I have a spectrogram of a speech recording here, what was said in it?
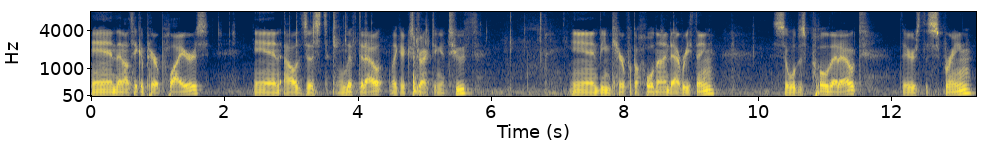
And then I'll take a pair of pliers, and I'll just lift it out like extracting a tooth, and being careful to hold on to everything. So we'll just pull that out. There's the spring.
